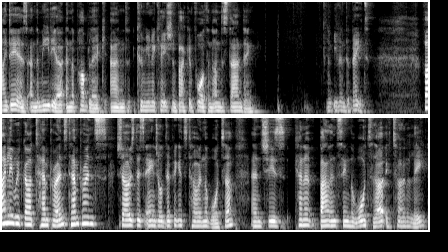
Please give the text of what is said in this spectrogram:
ideas and the media and the public and communication back and forth and understanding and even debate. Finally, we've got temperance. Temperance shows this angel dipping its toe in the water and she's kind of balancing the water eternally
